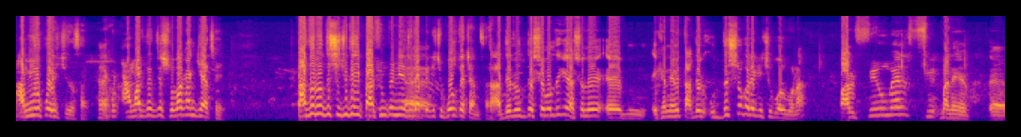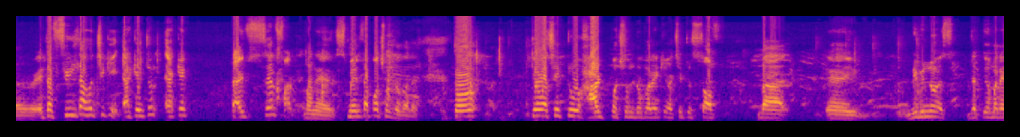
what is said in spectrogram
আমিও পরিচিত স্যার। এখন আমাদের যে শুভাকাঙ্ক্ষী আছে তাদের উদ্দেশ্যে যদি এই পারফিউমটা নিয়ে যদি আপনি কিছু বলতে চান স্যার। তাদের উদ্দেশ্য বলতে কি আসলে এখানে আমি তাদের উদ্দেশ্য করে কিছু বলব না। পারফিউমের মানে এটা ফিলটা হচ্ছে কি এক একজন এক এক টাইপসের মানে স্মেলটা পছন্দ করে। তো কেউ আছে একটু হার্ড পছন্দ করে কেউ আছে একটু সফট বা এই বিভিন্ন জাতীয় মানে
